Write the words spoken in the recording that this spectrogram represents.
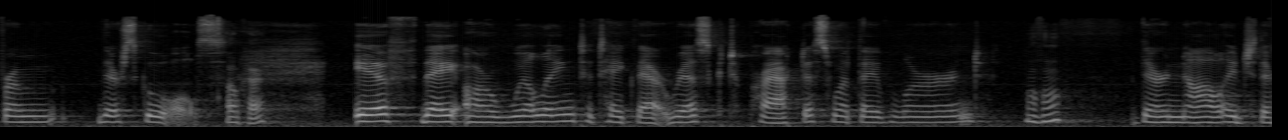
from their schools, Okay. if they are willing to take that risk to practice what they've learned, Mm-hmm. their knowledge, their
